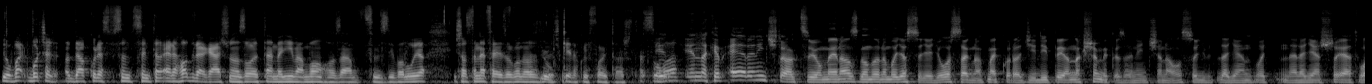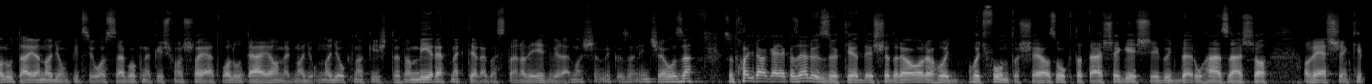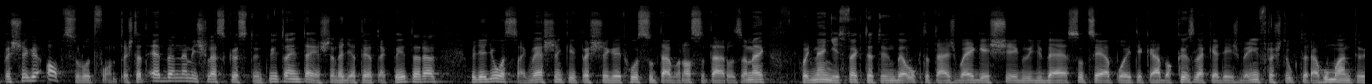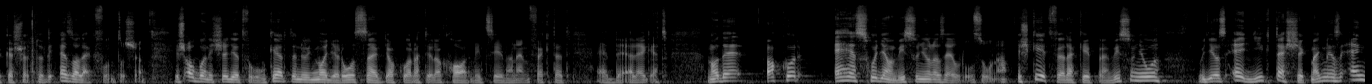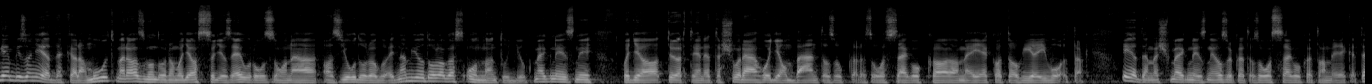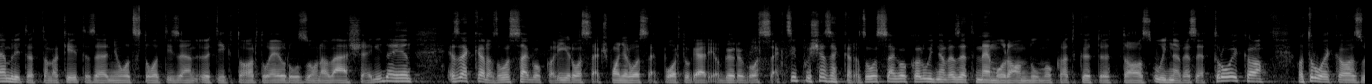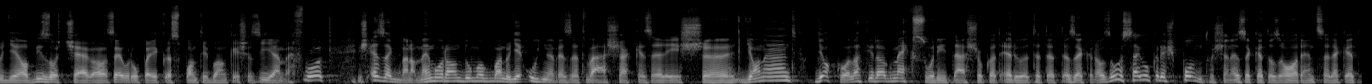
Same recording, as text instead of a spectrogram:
Jó, bocsánat, de akkor ezt viszont szerintem erre hadd reagálson az Oltán, mert nyilván van hozzá fűzni valója, és aztán ne felejtsd a gondolatot, és kérlek, hogy folytasd. Szóval... Én, én, nekem erre nincs reakció, mert azt gondolom, hogy az, hogy egy országnak mekkora a GDP, annak semmi köze nincsen ahhoz, hogy legyen vagy ne legyen saját valutája. Nagyon pici országoknak is van saját valutája, meg nagyon nagyoknak is, tehát a méretnek tényleg aztán a végvilágon semmi köze nincsen hozzá. Szóval hagyj reagáljak az előző kérdésedre arra, hogy, hogy fontos-e az oktatás, egészségügy beruházása, a versenyképessége. Abszolút fontos. Tehát ebben nem is lesz köztünk vezetünk vita, én teljesen egyetértek Péterrel, hogy egy ország versenyképességét hosszú távon azt határozza meg, hogy mennyit fektetünk be oktatásba, egészségügybe, szociálpolitikába, közlekedésbe, infrastruktúrába, humántőke, stb. Ez a legfontosabb. És abban is egyet fogunk érteni, hogy Magyarország gyakorlatilag 30 éve nem fektet ebbe eleget. Na de akkor ehhez hogyan viszonyul az eurózóna? És kétféleképpen viszonyul. Ugye az egyik, tessék megnézni, engem bizony érdekel a múlt, mert azt gondolom, hogy az, hogy az eurózóna az jó dolog vagy nem jó dolog, azt onnan tudjuk megnézni, hogy a története során hogyan bánt azokkal az országokkal, amelyek a tagjai voltak. Érdemes megnézni azokat az országokat, amelyeket említettem a 2008-tól 15-ig tartó eurózóna válság idején. Ezekkel az országokkal, Írország, Spanyolország, Portugália, Görögország, Ciprus, ezekkel az országokkal úgynevezett memorandumokat kötött az úgynevezett trojka. A trojka az ugye a bizottság, az Európai Központi Bank és az IMF volt, és ezekben a memorandumokban ugye úgynevezett válságkezelés gyanánt gyakorlatilag megszorításokat erőltetett ezekre az országokra, és pontosan ezeket az alrendszereket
